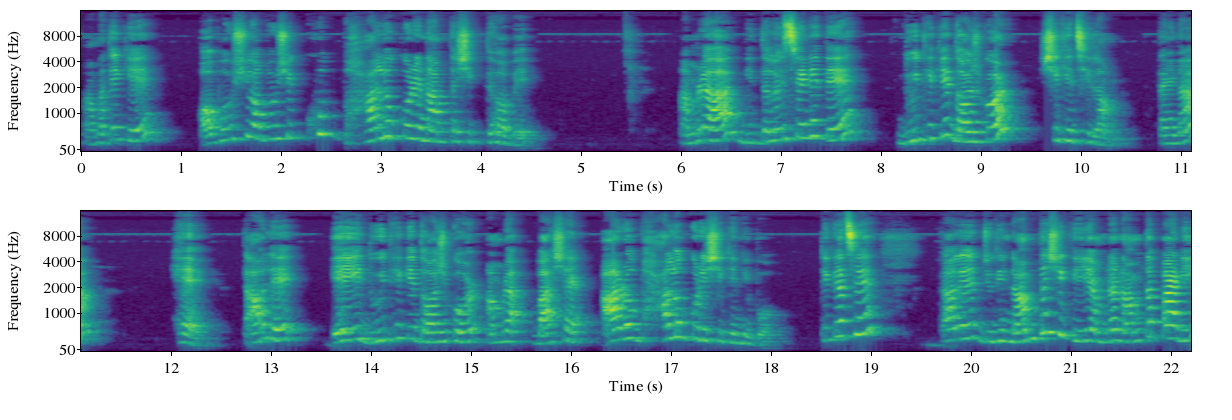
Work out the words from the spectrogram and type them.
আমাদেরকে অবশ্যই অবশ্যই খুব ভালো করে নামটা শিখতে হবে। আমরা বিদ্যালয় শ্রেণীতে দুই থেকে দশ গড় শিখেছিলাম, তাই না? হ্যাঁ তাহলে এই দুই থেকে দশ গড় আমরা বাসায় আরও ভালো করে শিখে নিব। ঠিক আছে? তাহলে যদি নামটা শিখি, আমরা নামটা পারি,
